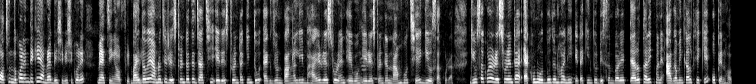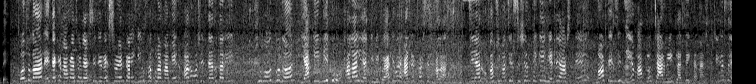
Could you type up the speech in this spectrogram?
পছন্দ করেন দেখেই আমরা বেশি বেশি করে matching outfit by the way আমরা যে রেস্টুরেন্টটাতে যাচ্ছি এই রেস্টুরেন্টটা কিন্তু একজন বাঙালি ভাইয়ের রেস্টুরেন্ট এবং এই রেস্টুরেন্টের নাম হচ্ছে গিওসাকুরা গিওসাকুরা রেস্টুরেন্টটা এখনও উদ্বোধন হয়নি এটা কিন্তু ডিসেম্বরের তেরো তারিখ মানে আগামীকাল থেকে ওপেন হবে। বন্ধুগণ এই দেখেন আমরা চলে আসছি যে রেস্টুরেন্টটা গিউ সাকুরা নামের বারো মাসের তেরো তারিখ শুভ উদ্বোধন ইয়াকি নিকু হালাল ইয়াকি নিকু একেবারে হান্ড্রেড পার্সেন্ট হালাল। চেয়ার ওকাচিমাচি স্টেশন থেকে হেঁটে আসতে নর্থ এক্সিট দিয়ে মাত্র চার মিনিট লাগবে এখানে আসতে ঠিক আছে?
